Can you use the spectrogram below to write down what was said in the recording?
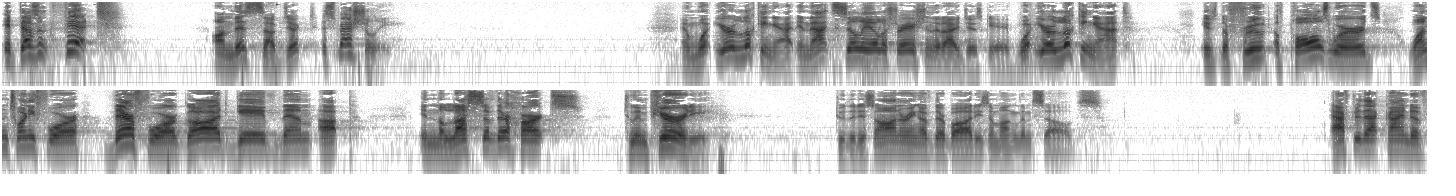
It doesn't fit on this subject, especially. And what you're looking at in that silly illustration that I just gave, what you're looking at is the fruit of Paul's words, 124. Therefore, God gave them up in the lusts of their hearts to impurity, to the dishonoring of their bodies among themselves. After that kind of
